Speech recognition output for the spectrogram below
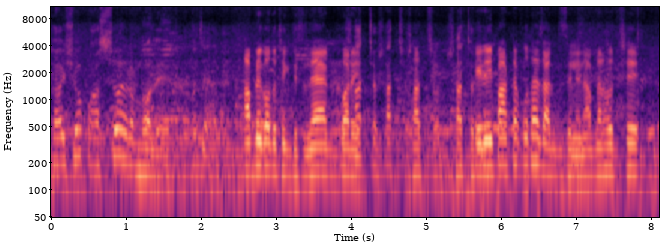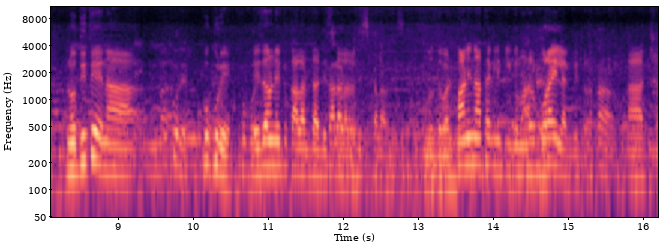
ছয়শো পাঁচশো এরকম বলে। আপনি কত ঠিক দিচ্ছেন একবারে। সাতশো সাতশো। সাতশো। সাতশো এর এই পাটটা কোথায় জাগ দিছিলেন আপনার হচ্ছে নদীতে না পুকুরে। এই কারণে একটু কালারটা ডিসকালার ডিসকালার হয়েছে। বুঝতে পারছি। পানি না থাকলে কি করবেন ওটা কোরাই লাগবে তো। হ্যাঁ আচ্ছা।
